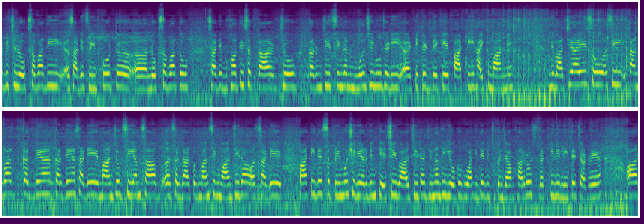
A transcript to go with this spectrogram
ਦੇ ਵਿੱਚ ਲੋਕ ਸਭਾ ਦੀ ਸਾਡੇ ਫਰੀਦਕੋਟ ਲੋਕ ਸਭਾ ਤੋਂ ਸਾਡੇ ਬਹੁਤ ਹੀ ਸਤਿਕਾਰਯੋਗ ਕਰਮਜੀਤ ਸਿੰਘ ਅਨਮੋਲ ਜੀ ਨੂੰ ਜਿਹੜੀ ਟਿਕਟ ਦੇ ਕੇ ਪਾਰਟੀ ਹਾਈ ਕਮਾਨ ਨੇ ਨਿਵਾਜਿਆ ਏ। ਸੋ ਅਸੀਂ ਧੰਨਵਾਦ ਕਰਦੇ ਹਾਂ ਕਰਦੇ ਹਾਂ ਸਾਡੇ ਮਾਨਯੋਗ ਸੀਐਮ ਸਾਹਿਬ ਸਰਦਾਰ ਭਗਵੰਤ ਸਿੰਘ ਮਾਨ ਜੀ ਦਾ ਔਰ ਸਾਡੇ ਪਾਰਟੀ ਦੇ ਸੁਪਰੀਮੋ ਸ਼੍ਰੀ ਅਰਵਿੰਦ ਕੇਜਰੀਵਾਲ ਜੀ ਦਾ, ਜਿਨ੍ਹਾਂ ਦੀ ਯੋਗ ਅਗਵਾਈ ਦੇ ਵਿੱਚ ਪੰਜਾਬ ਹਰ ਰੋਜ਼ ਤਰੱਕੀ ਦੀ ਲੀਹ ਤੇ ਚੜ ਰਿਹਾ। ਔਰ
